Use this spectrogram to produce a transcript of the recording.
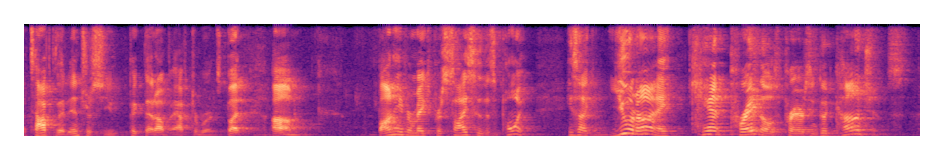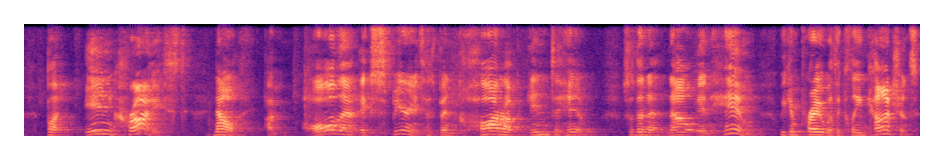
a topic that interests you, pick that up afterwards. But um, Bonhoeffer makes precisely this point. He's like, you and I can't pray those prayers in good conscience, but in Christ, now all that experience has been caught up into Him. So then uh, now in Him we can pray with a clean conscience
